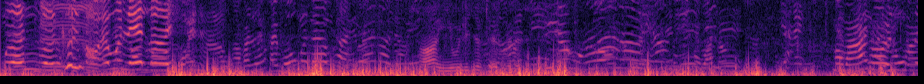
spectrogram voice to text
เหมือนเหมือนขึ้นเขาเอเวอเรสต์เลยไข่มุกมาเริ่มถ่ายให้หน่อยเดี๋ยวนี้ช้าอย่างนี้วันนี้จะเสร็จไหม มาม้าหน่อยลูก ไม่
